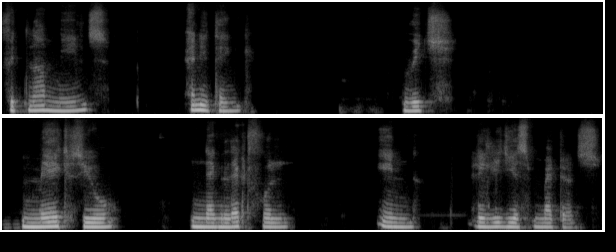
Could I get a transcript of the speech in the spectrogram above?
Fitna means anything which makes you neglectful in religious matters.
